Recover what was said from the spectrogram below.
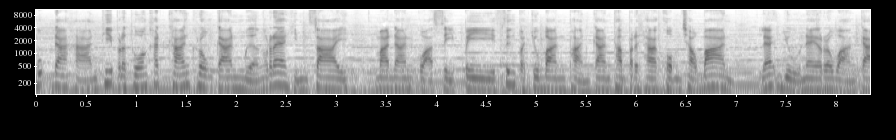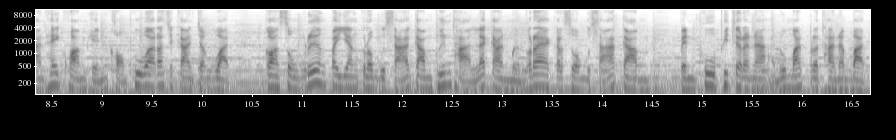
มุกดาหารที่ประท้วงคัดค้านโครงการเหมืองแร่หินทราย มานานกว่า 4 ปี ซึ่งปัจจุบันผ่านการทำประชาคมชาวบ้าน และอยู่ในระหว่างการให้ความเห็นของผู้ว่าราชการจังหวัด ก่อนส่งเรื่องไปยังกรมอุตสาหกรรมพื้นฐานและการเหมืองแร่กระทรวงอุตสาหกรรม เป็นผู้พิจารณาอนุมัติประธานบัตร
